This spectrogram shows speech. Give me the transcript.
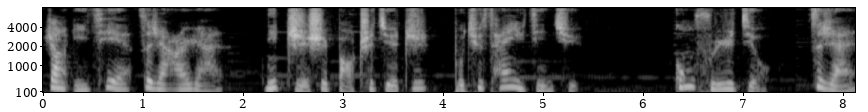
让一切自然而然。你只是保持觉知，不去参与进去。功夫日久，自然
